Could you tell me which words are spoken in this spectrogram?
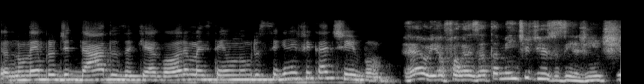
Eu não lembro de dados aqui agora, mas tem um número significativo. É, eu ia falar exatamente disso. Assim, a gente,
